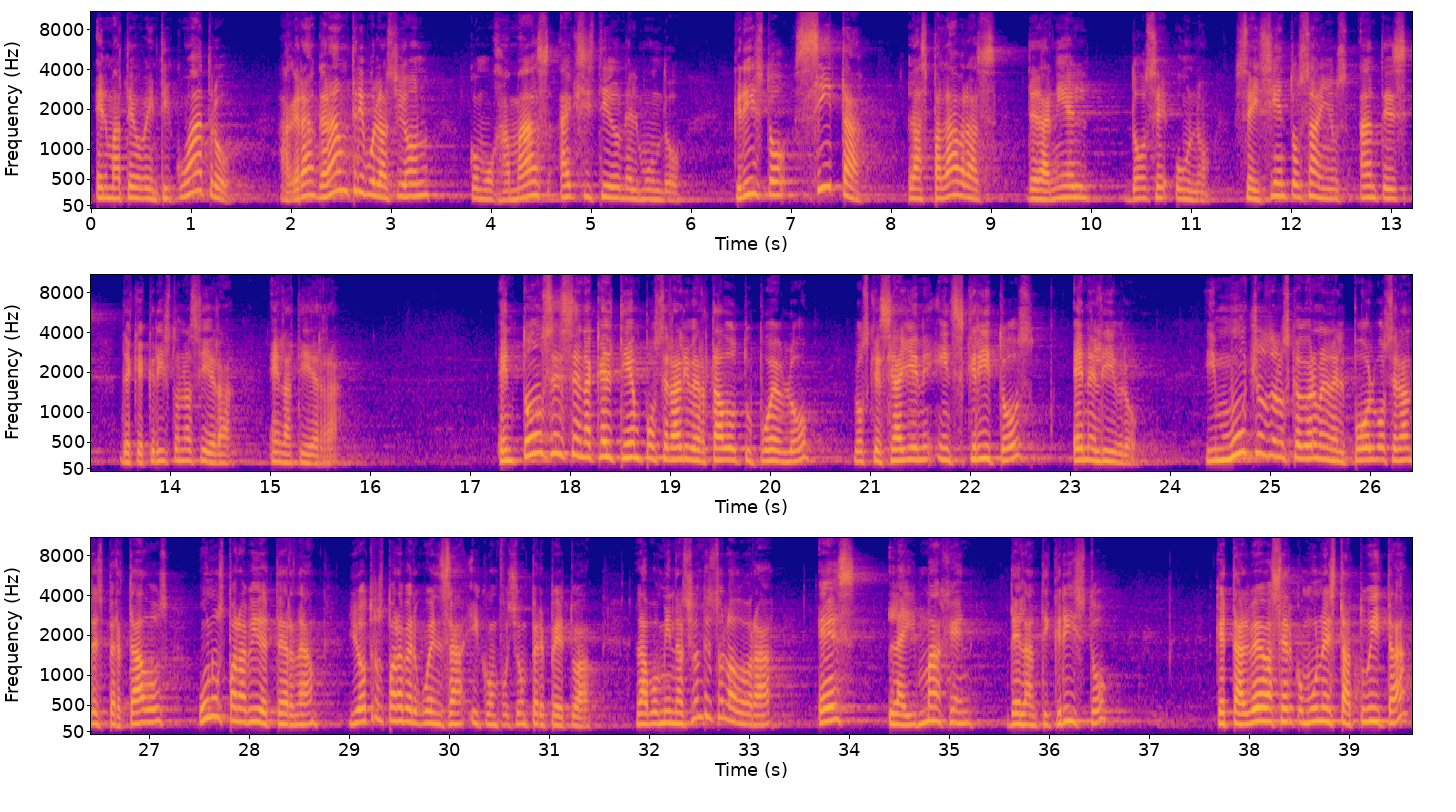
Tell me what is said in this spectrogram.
en Mateo 24 a gran, gran tribulación como jamás ha existido en el mundo. Cristo cita las palabras de Daniel 12.1, 600 años antes de que Cristo naciera en la tierra. Entonces en aquel tiempo será libertado tu pueblo, los que se hallen inscritos en el libro y muchos de los que duermen en el polvo serán despertados, unos para vida eterna y otros para vergüenza y confusión perpetua. La abominación desoladora es la imagen del anticristo, que tal vez va a ser como una estatuita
